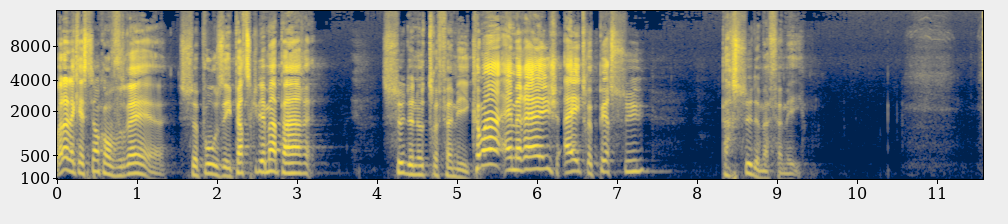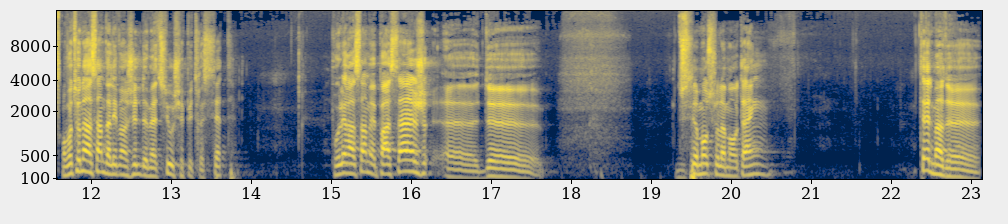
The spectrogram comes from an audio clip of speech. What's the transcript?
Voilà la question qu'on voudrait euh, se poser, particulièrement par ceux de notre famille. Comment aimerais-je être perçu par ceux de ma famille? On va tourner ensemble dans l'Évangile de Matthieu au chapitre 7 pour lire ensemble un passage euh, du Sermon sur la montagne. Tellement de,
